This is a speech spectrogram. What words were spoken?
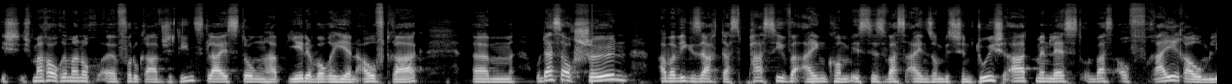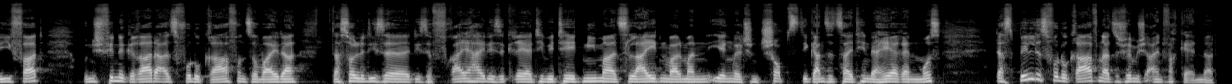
ich, ich mache auch immer noch äh, fotografische Dienstleistungen, habe jede Woche hier einen Auftrag. Ähm, und das ist auch schön, aber wie gesagt, das passive Einkommen ist es, was einen so ein bisschen durchatmen lässt und was auch Freiraum liefert. Und ich finde gerade als Fotograf und so weiter, das sollte diese, diese Freiheit, diese Kreativität niemals leiden, weil man irgendwelchen Jobs die ganze Zeit hinterherrennen muss das Bild des Fotografen hat sich für mich einfach geändert.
